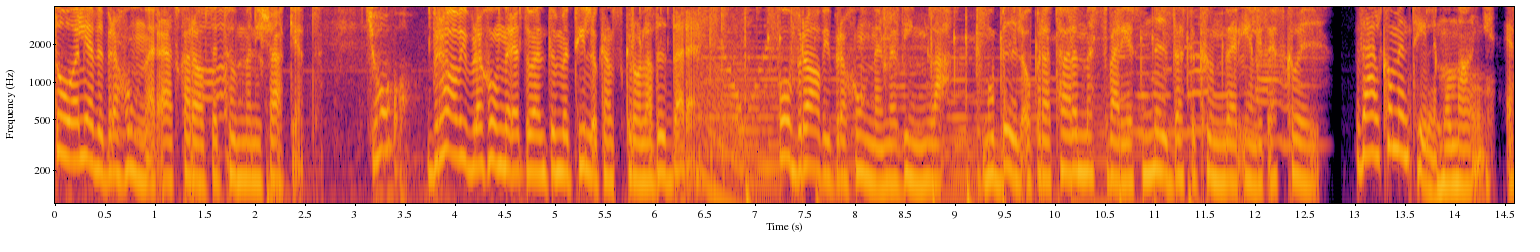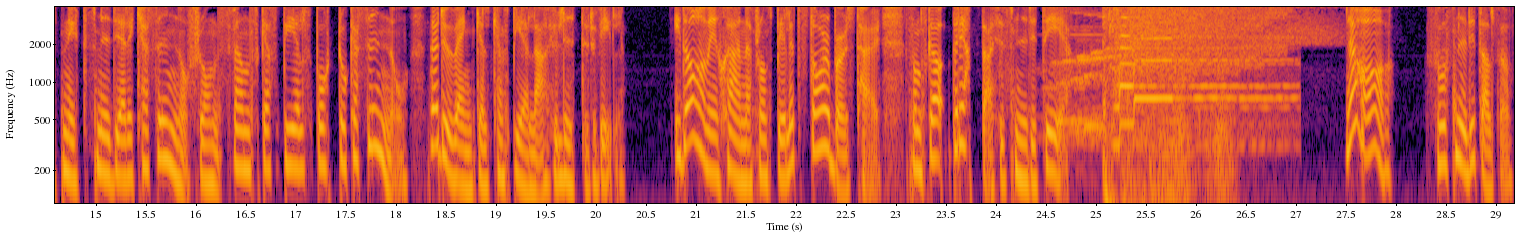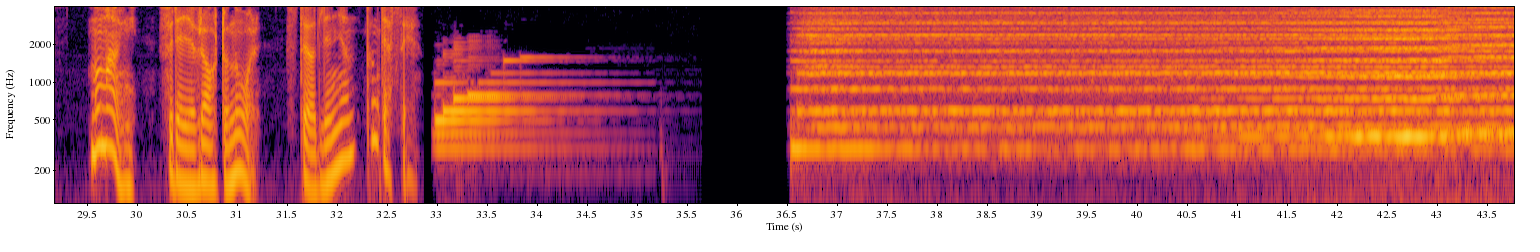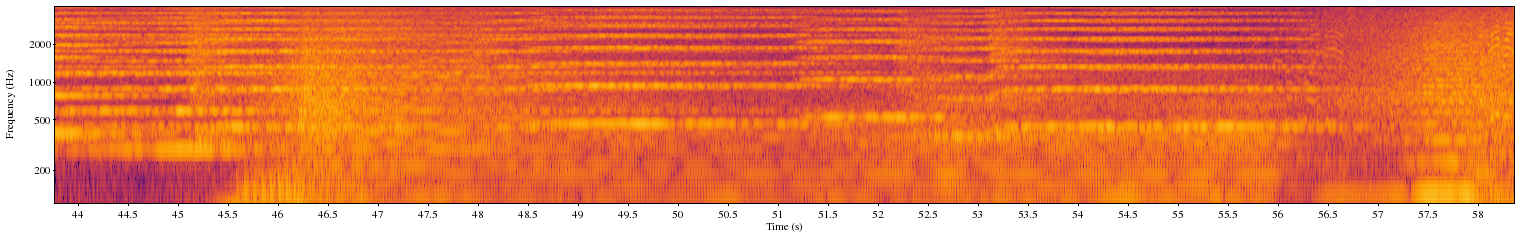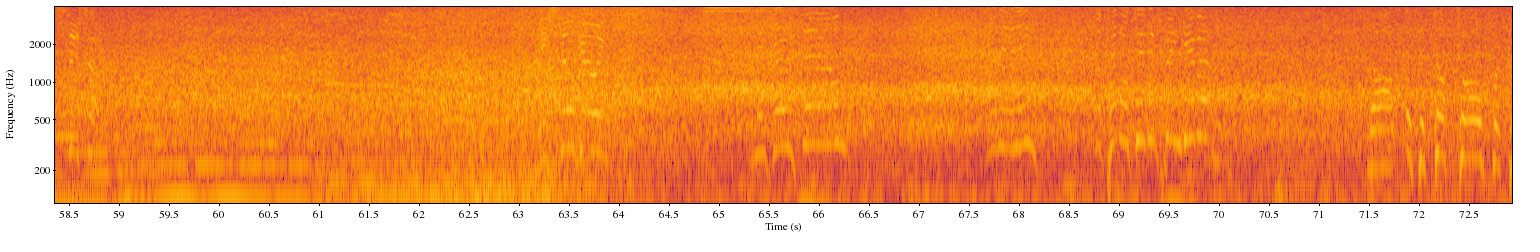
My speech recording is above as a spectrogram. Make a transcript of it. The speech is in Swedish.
Dåliga vibrationer är att skära av sig tummen i köket. Ja! Bra vibrationer är att du har en tumme till och kan scrolla vidare. Få bra vibrationer med Vimla. Mobiloperatören med Sveriges nöjdaste kunder enligt SKI. Välkommen till Momang, ett nytt smidigare casino från Svenska Spel, Sport och Casino där du enkelt kan spela hur lite du vill. Idag har vi en stjärna från spelet Starburst här som ska berätta hur smidigt det är. Jaha, så smidigt alltså. Momang, för dig över 18 år. Stödlinjen.se.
